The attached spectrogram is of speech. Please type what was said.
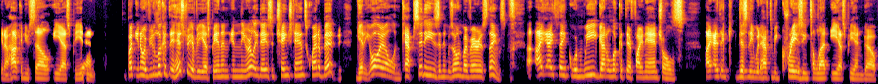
You know, how can you sell ESPN? But you know, if you look at the history of ESPN in, in the early days, it changed hands quite a bit. Getty Oil and Cap Cities, and it was owned by various things. I, I think when we got to look at their financials, I, I, think Disney would have to be crazy to let ESPN go.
